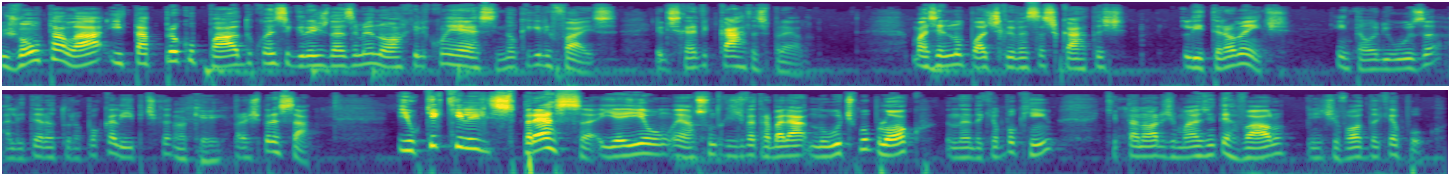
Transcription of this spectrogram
João está lá e está preocupado com as igrejas da Ásia Menor que ele conhece. Então o que, que ele faz? Ele escreve cartas para ela. Mas ele não pode escrever essas cartas literalmente. então ele usa a literatura apocalíptica Ok. para expressar. E o que, que ele expressa, e aí é um é um assunto que a gente vai trabalhar no último bloco, né, daqui a pouquinho, que está na hora de mais um intervalo, a gente volta daqui a pouco.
